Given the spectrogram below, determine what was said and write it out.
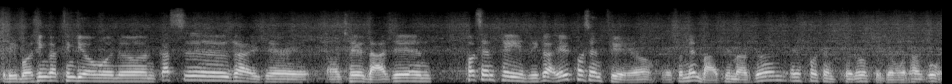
그리고 머신 같은 경우는 가스가 이제 어, 제일 낮은 퍼센테이지가 1%예요. 그래서 맨 마지막은 1%로 조정을 하고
